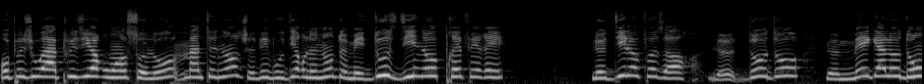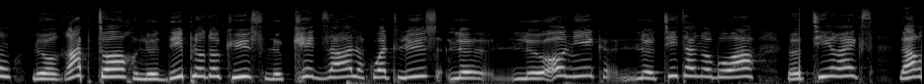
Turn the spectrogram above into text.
On peut jouer à plusieurs ou en solo. Maintenant, je vais vous dire le nom de mes 12 dinos préférés le Dilophosaure, le Dodo, le Mégalodon, le Raptor, le Diplodocus, le Quetzal, Quatlus, le, le Onyx, le Titanoboa, le T-Rex, l'ar-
